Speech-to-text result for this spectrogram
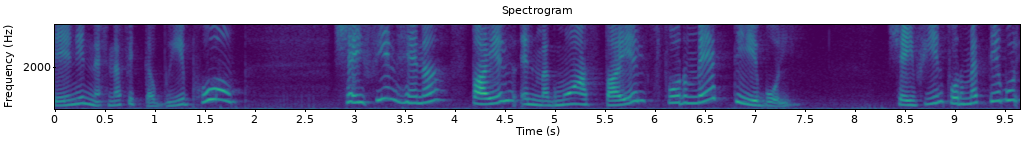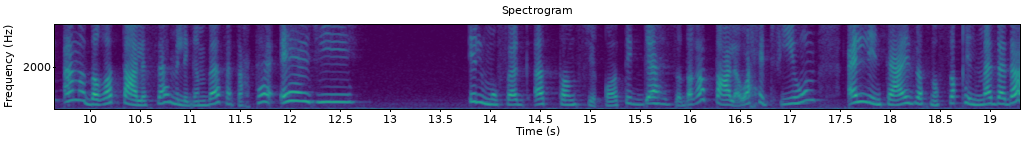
تاني إن إحنا في التبويب هوم. شايفين هنا style المجموعة styles format table شايفين format table أنا ضغطت على السهم اللي جنبها فتحتها آجي المفاجأة التنسيقات الجاهزة. ضغطت على واحد فيهم قال لي أنت عايزة تنسقي المدى ده؟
